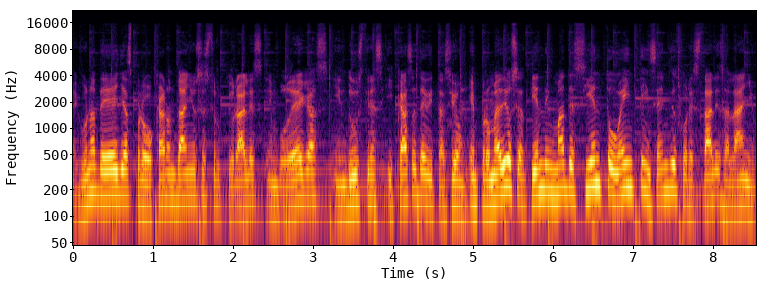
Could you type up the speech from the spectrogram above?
Algunas de ellas provocaron daños estructurales en bodegas, industrias y casas de habitación. En promedio se atienden más de 120 incendios forestales al año.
